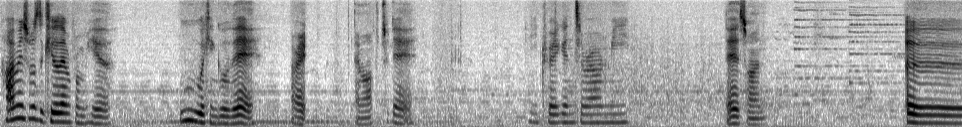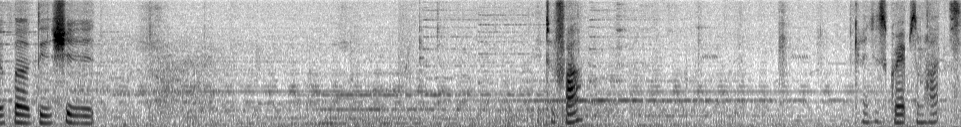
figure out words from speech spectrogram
How am I supposed to kill them from here? Ooh, I can go there. Alright, I'm off to there. Dragons around me? There's one. Uh, fuck this shit. Too far? Can I just grab some hearts?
